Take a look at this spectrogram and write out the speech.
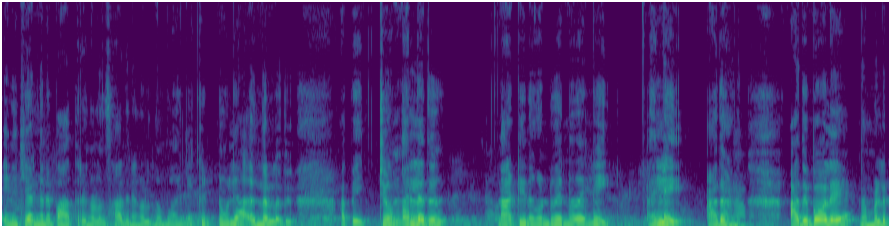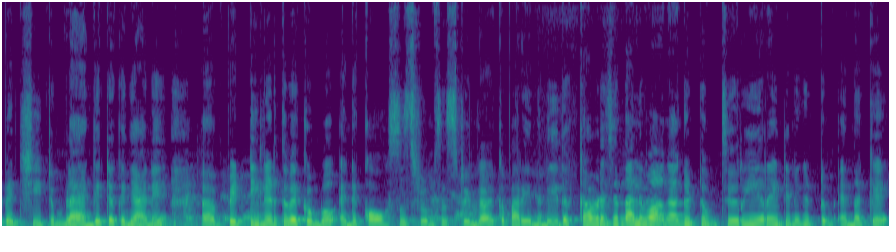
എനിക്ക് അങ്ങനെ പാത്രങ്ങളും സാധനങ്ങളൊന്നും വാങ്ങി കിട്ടൂല എന്നുള്ളത്. അപ്പോൾ ഏറ്റവും നല്ലത് നാട്ടിൽ നിന്ന് കൊണ്ടുവരുന്നതല്ലേ? അല്ലേ? അതാണ്. അതുപോലെ നമ്മളുടെ ബെഡ്ഷീറ്റും ബ്ലാങ്കറ്റും ഒക്കെ ഞാൻ പെട്ടിയിലെടുത്ത് വെക്കുമ്പോൾ എന്റെ കോ സിസ്റ്ററും സിസ്റ്ററിന്റെ ഒക്കെ പറയുന്നുണ്ട് ഇതൊക്കെ അവിടെ ചെന്നാലും വാങ്ങാൻ കിട്ടും ചെറിയ റേറ്റിന് കിട്ടും എന്നൊക്കെ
